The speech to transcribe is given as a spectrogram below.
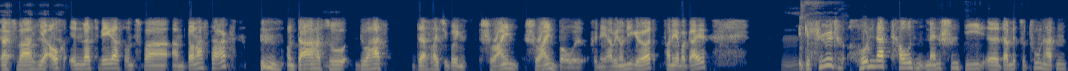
Das war hier auch in Las Vegas und zwar am Donnerstag. Und da hast du, du hast, das heißt übrigens Shrine, Shrine Bowl, René, habe ich noch nie gehört, fand ich aber geil. Mhm. Gefühlt 100.000 Menschen, die äh, damit zu tun hatten,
